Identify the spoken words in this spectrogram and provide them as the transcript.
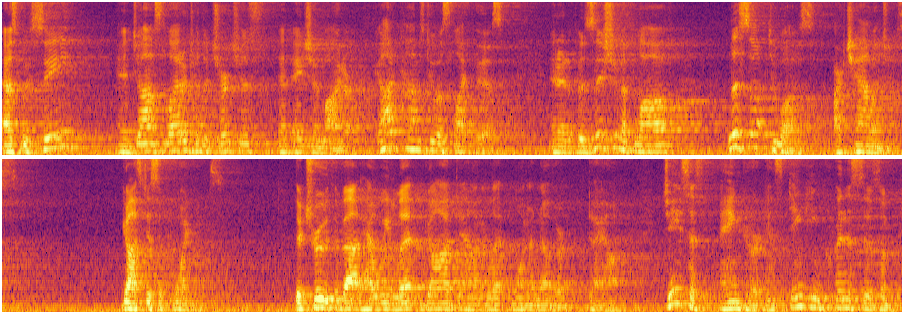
As we see in John's letter to the churches in Asia Minor, God comes to us like this, and in a position of love, lifts up to us our challenges, God's disappointments, the truth about how we let God down and let one another down. Jesus' anger and stinking criticism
